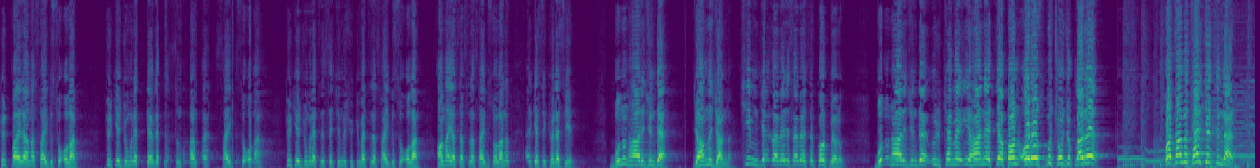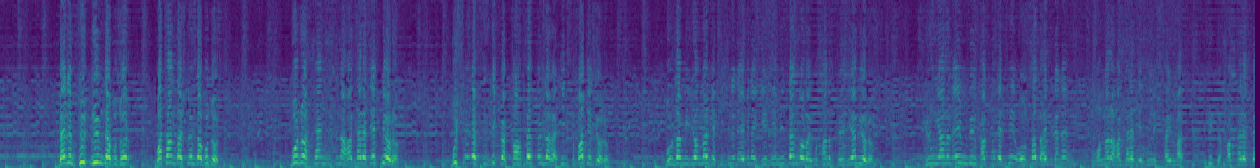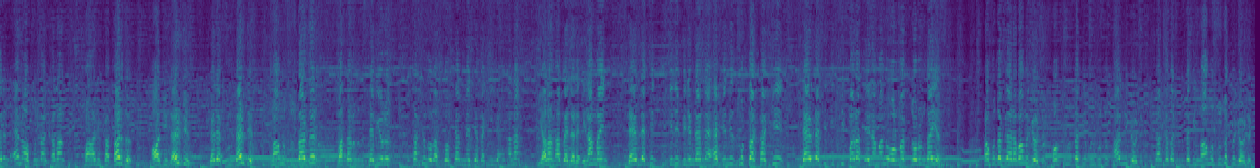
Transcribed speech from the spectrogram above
Türk bayrağına saygısı olan, Türkiye Cumhuriyeti Devleti'ne sınırlarına saygısı olan, Türkiye Cumhuriyeti'nin seçilmiş hükümetine saygısı olan, anayasasına saygısı olanın herkesin kölesiyim. Bunun haricinde canlı canlı kim ceza verirse versin korkmuyorum. Bunun haricinde ülkeme ihanet yapan orospu çocukları vatanı terk etsinler. Benim Türklüğüm de budur, vatandaşlığım da budur. Bunu kendisine hakaret etmiyorum. Bu şerefsizlik ve kahpe soylara iltifat ediyorum. Burada milyonlarca kişinin evine girdiğimizden dolayı utanıp söyleyemiyorum. Dünyanın en büyük hakareti olsa dahi bilene onlara hakaret edilmiş sayılmaz. Çünkü hakaretlerin en altından kalan mahlukatlardır. Adilerdir, şerefsizlerdir, namussuzlardır. Vatanımızı seviyoruz. Sakın ola sosyal medyadaki yayınlanan yalan haberlere inanmayın. Devletin ilgili birimlerine hepimiz mutlaka ki devletin istihbarat elemanı olmak zorundayız. Kapıda bir araba mı gördük? Komşumuzda bir uygusuz hal mi gördük? İş arkadaşımızda bir namussuzluk mu gördük?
